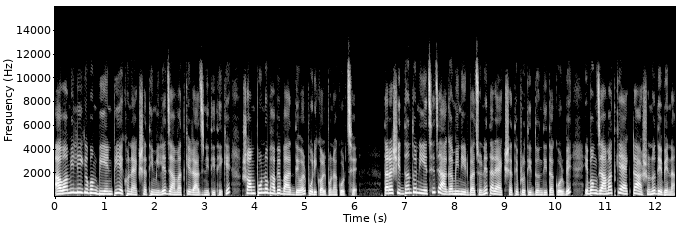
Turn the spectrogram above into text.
আওয়ামী লীগ এবং বিএনপি এখন একসাথে মিলে জামাতকে রাজনীতি থেকে সম্পূর্ণভাবে বাদ দেওয়ার পরিকল্পনা করছে। তারা সিদ্ধান্ত নিয়েছে যে আগামী নির্বাচনে তারা একসাথে প্রতিদ্বন্দ্বিতা করবে এবং জামাতকে একটা আসনও দেবে না।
